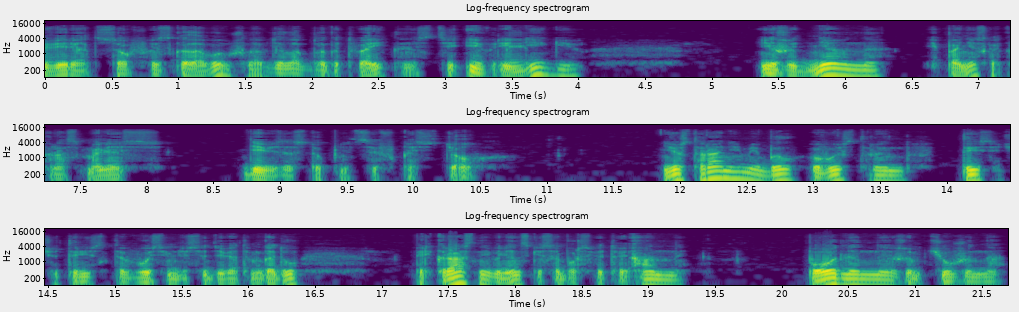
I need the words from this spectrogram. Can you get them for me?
вере отцов и с головой ушла в дела благотворительности и в религию, ежедневно и по несколько раз молясь деве заступницы в костел. Ее стараниями был выстроен в 1389 году прекрасный Веленский собор Святой Анны, подлинная жемчужина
